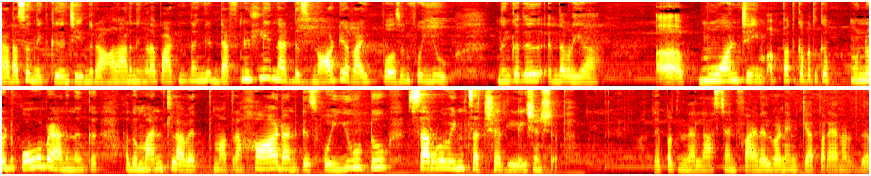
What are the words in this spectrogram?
തടസ്സം നിൽക്കുകയും ചെയ്യുന്ന ഒരാളാണ് നിങ്ങളുടെ പാർട്ട്ണറെങ്കിൽ definitely that is not a right person for you നിങ്ങൾക്കത് എന്താ പറയുക മൂവ് ഓൺ ചെയ്യും. പതുക്കെ പതുക്കെ മുന്നോട്ട് പോകുമ്പോഴാണ് നിങ്ങൾക്ക് അത് മനസ്സിലാവുക എത്രമാത്രം ഹാർഡാണ് it is for you to serve in such a relationship അതേപോലെ തന്നെ ലാസ്റ്റ് ആൻഡ് ഫൈനൽ വൺ എനിക്ക് പറയാനുള്ളത്.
